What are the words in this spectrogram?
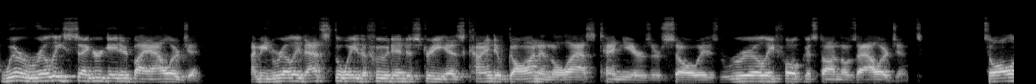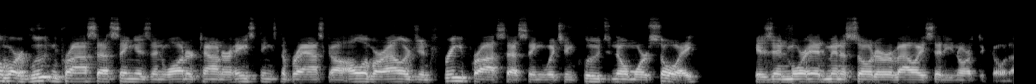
we're really segregated by allergen. I mean, really, that's the way the food industry has kind of gone in the last 10 years or so, is really focused on those allergens. So, all of our gluten processing is in Watertown or Hastings, Nebraska. All of our allergen free processing, which includes no more soy, is in Moorhead, Minnesota, or Valley City, North Dakota.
